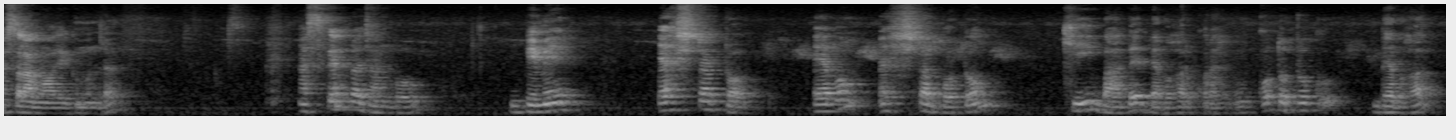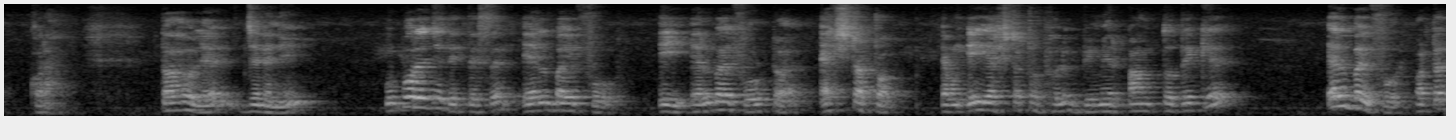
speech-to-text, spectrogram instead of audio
আসসালামু আলাইকুম বন্ধুরা। আজকে আমরা জানব বিমের এক্সট্রা টপ এবং এক্সট্রা বটম কীভাবে ব্যবহার করা এবং কতটুকু ব্যবহার করা হয়। তাহলে জেনে নিই। উপরে যে দেখতেছেন এল বাই ফোর এই এল বাই ফোরটা এক্সট্রা টপ এবং এই এক্সট্রা টপ হলো বিমের প্রান্ত থেকে এল বাই ফোর অর্থাৎ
